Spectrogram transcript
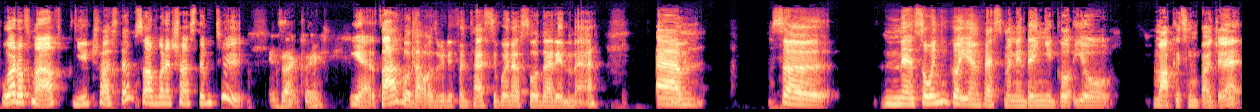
word of mouth, you trust them, so I'm going to trust them too. Exactly. Yeah, so I thought that was really fantastic when I saw that in there. Um, so, so when you got your investment and then you got your marketing budget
